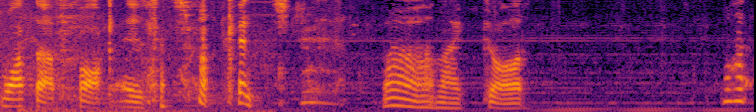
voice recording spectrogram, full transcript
What the fuck is this fucking... Oh my god. What?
